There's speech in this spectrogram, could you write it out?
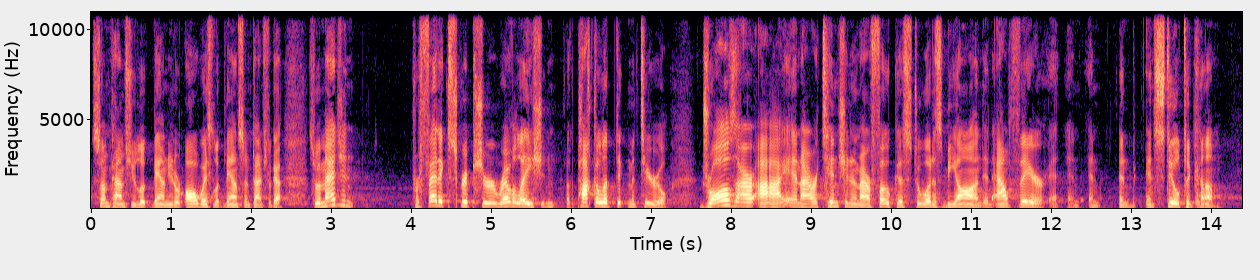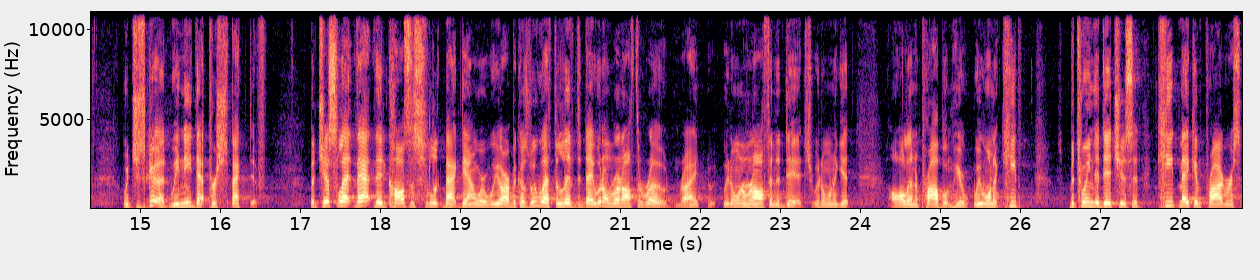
Sometimes you look down. You don't always look down. Sometimes you look out. So imagine prophetic scripture, revelation, apocalyptic material draws our eye and our attention and our focus to what is beyond and out there and, and, and, and, and still to come, which is good. We need that perspective. But just let that then cause us to look back down where we are because we have to live today. We don't run off the road, right? We don't want to run off in a ditch. We don't want to get all in a problem here. We want to keep between the ditches and keep making progress,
